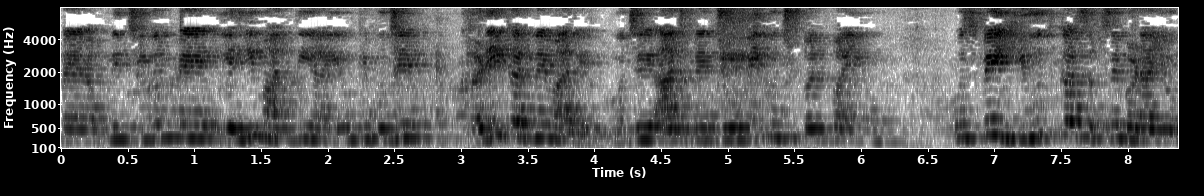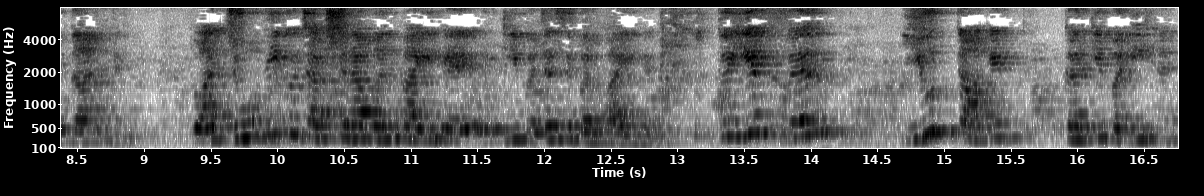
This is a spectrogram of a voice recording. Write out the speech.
मैं अपने जीवन में यही मानती आई हूँ कि मुझे खड़ी करने वाले, मुझे आज मैं जो भी कुछ बन पाई हूँ, उसमें यूथ का सबसे बड़ा योगदान है। तो आज जो भी कुछ अक्षरा बन पाई है, उनकी वजह से बन पाई है। तो ये फ़िल्म यूथ टारगेट करके बनी है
